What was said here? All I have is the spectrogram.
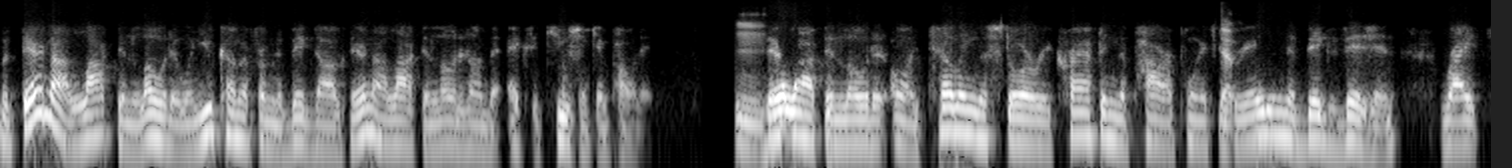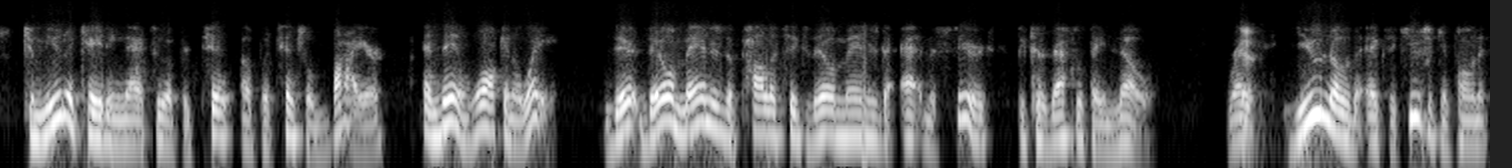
but they're not locked and loaded. When you coming from the big dogs, they're not locked and loaded on the execution component. Mm-hmm. They're locked and loaded on telling the story, crafting the PowerPoints, yep. creating the big vision, right? Communicating that to a, poten- a potential buyer and then walking away. they they'll manage the politics, they'll manage the atmospherics because that's what they know right? Yep. You know the execution component,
